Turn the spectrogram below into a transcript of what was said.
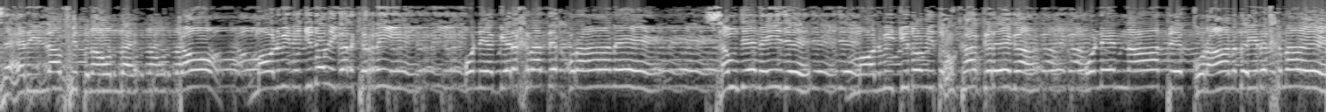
زہریلا فتنہ ہوندا ہے۔ کیوں؟ مولوی نے جدوں بھی گل کرنی ہے اونے اگے رکھنا تے قرآن ہے۔ سمجھے نہیں جے؟ مولوی جدوں بھی دھوکا کرے گا اونے نا تے قرآن دے ہی رکھنا ہے۔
